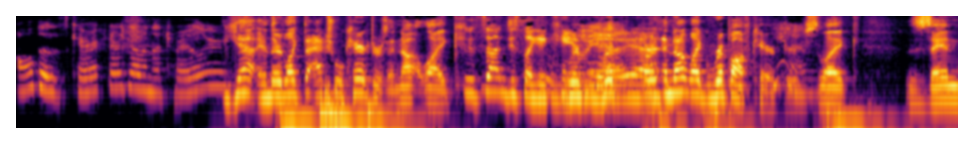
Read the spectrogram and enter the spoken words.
All those characters though in the trailer. yeah, and they're like the actual characters and not like it's not just like a cameo. rip, yeah. or, and not like rip-off characters like Zan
